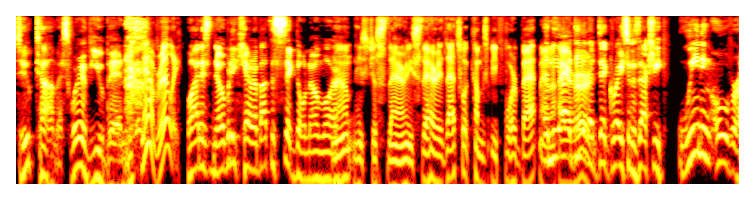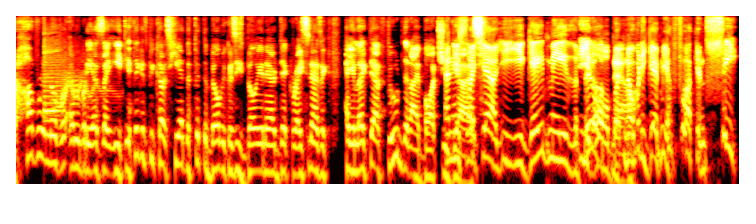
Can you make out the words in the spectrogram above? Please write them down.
Duke Thomas, where have you been? yeah, really. Why does nobody care about the signal no more? Well, he's just there. He's there. That's what comes before Batman. and the I idea heard. that Dick Grayson is actually leaning over, hovering over everybody as they eat. Do you think it's because he had to fit the bill because he's billionaire Dick Grayson? I was like, hey, you like that food that I bought you and he's like, "Yeah, you, you gave me the Eat bill, but now." nobody gave me a fucking seat.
